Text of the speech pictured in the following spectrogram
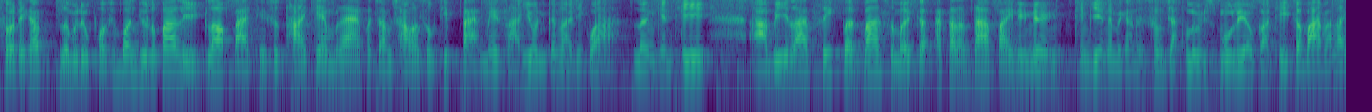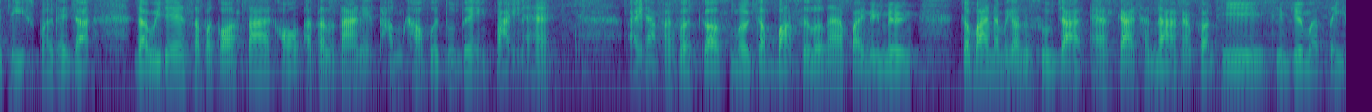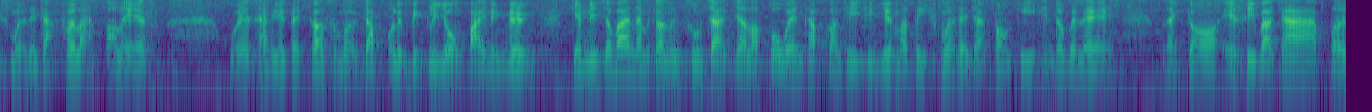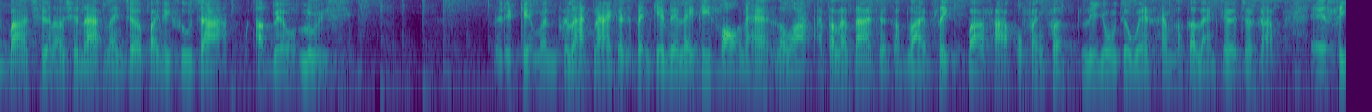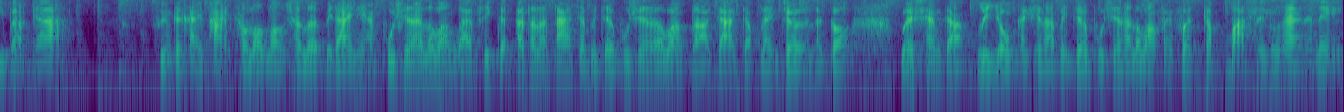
สวัสดีครับ เรามาดูผลฟุตบอลยูโรปาลีกรอบ 8 ทีมสุดท้ายเกมแรกประจำเช้าวันศุกร์ที่ 8 เมษายนกันหน่อยดีกว่า เริ่มกันที่อาร์บีไลป์ซิกเปิดบ้านเสมอกับอตาลันตาไป 1-1 ทีมเยือนนำไปก่อนหนึ่งศูนย์จากลุยส์มูเรียลก่อนที่เจ้าบ้านมาไล่ตีสเปอร์ได้จากดาวิเดซาปปาคอสตาของอตาลันตาเนี่ยทำเข้าประตูตัวเองไปนะฮะไอน์ทรัคแฟรงเฟิร์ตก็เสมอกับบาร์เซโลนาไป 1-1 เจ้าบ้านนำไปก่อนหนึ่งศูนย์จากอันสการ์คเนาฟ์ครับก่อนที่ทีมเยือนมาตีเสมอได้จากเฟร์รานตอร์เรส เวสต์แฮมยูไนเต็ดก็เสมอกับโอลิมปิกลียงไป 1-1 เกมนี้เจ้าบ้านนำไปก่อน 1-0 จากจาร์ร็อดโบเวนครับ ก่อนที่ทีมเยือนมาตีเสมอได้จากตองกีเอ็นดอมเบเล่ และก็เอสซีบราก้าเปิดบ้านเฉือนเอาชนะเรนเจอร์สไป 1-0 จากอาเบลรุยซ์เดี๋ยวเกมวันพฤหัสหน้าก็จะเป็นเกมใน leg ที่ 2 นะฮะ ระหว่างอตาลันตาเจอกับไลป์ซิก บาร์ซ่าพบแฟรงเฟิร์ตลียงเจอเวสต์แฮมแล้วก็เรนเจอร์สเจอกับเอสซีบราก้า ซึ่งถ้าใครผ่านเข้ารอบรองชนะเลิศไปได้เนี่ย ผู้ชนะระหว่างไลป์ซิกกับอตาลันตาจะไปเจอผู้ชนะระหว่างบราก้ากับเรนเจอร์ส แล้วก็เวสต์แฮมกับลียงใครชนะไปเจอผู้ชนะระหว่างแฟรงก์เฟิร์ตกับบาร์เซโลนานั่นเอง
